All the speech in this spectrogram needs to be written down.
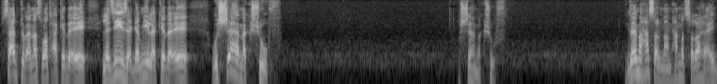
في ساعات بتبقى ناس واضحة كده إيه لذيذة جميلة كده إيه وشها مكشوف. وشها مكشوف. زي ما حصل مع محمد صلاح يا عيني.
